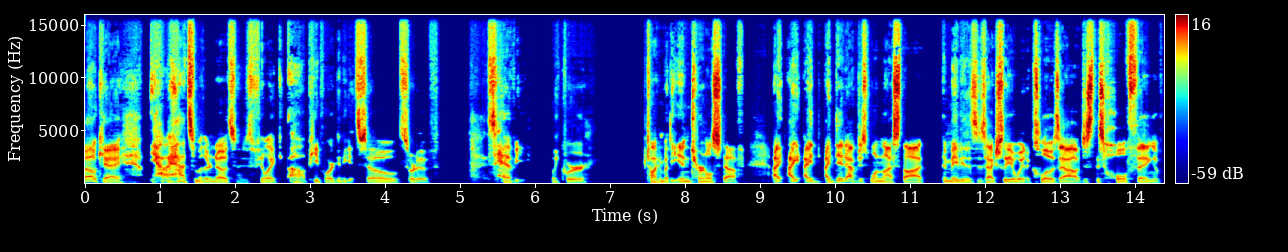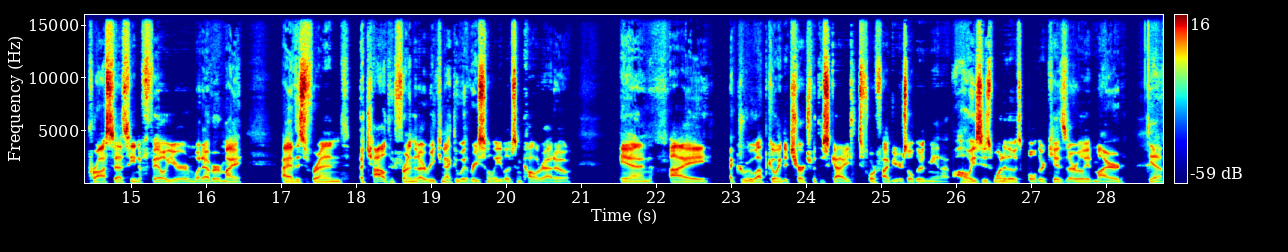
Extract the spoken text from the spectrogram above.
Okay, yeah, I had some other notes. I just feel like oh, people are going to get so sort of it's heavy, like we're talking about the internal stuff. I, I, I did have just one last thought, and maybe this is actually a way to close out just this whole thing of processing a failure and whatever. My, I have this friend, a childhood friend that I reconnected with recently. He lives in Colorado, and I I grew up going to church with this guy. He's four or five years older than me, and I always he's one of those older kids that I really admired. Yeah,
